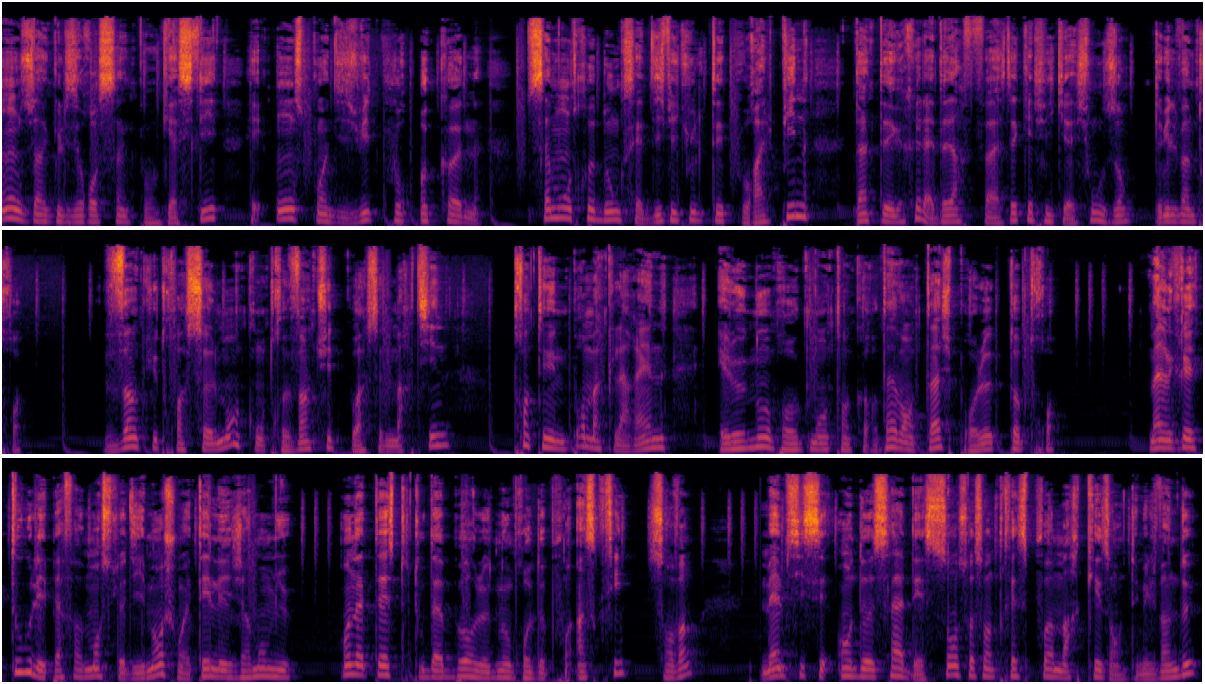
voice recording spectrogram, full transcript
11,05 pour Gasly et 11,18 pour Ocon. Ça montre donc cette difficulté pour Alpine d'intégrer la dernière phase des qualifications en 2023. 23 seulement contre 28 pour Aston Martin, 31 pour McLaren et le nombre augmente encore davantage pour le top 3. Malgré tout, les performances le dimanche ont été légèrement mieux. On atteste tout d'abord le nombre de points inscrits, 120, même si c'est en deçà des 173 points marqués en 2022,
